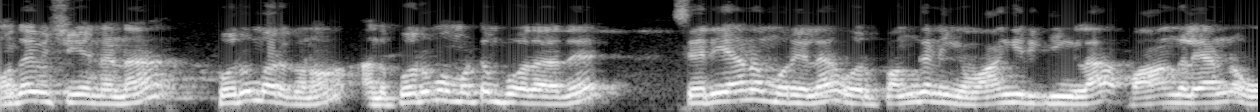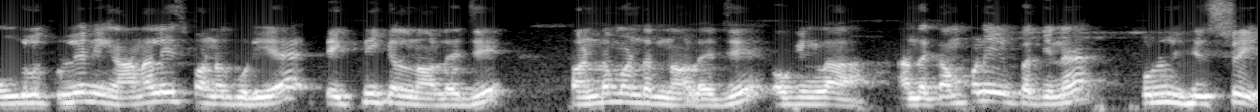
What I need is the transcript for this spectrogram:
முத விஷயம் என்னன்னா பொறுமை இருக்கணும். அந்த பொறுமை மட்டும் போதாது. சரியான முறையில ஒரு பங்கை நீங்க வாங்கியிருக்கீங்களா? வாங்கலையான்னு உங்களுக்குள்ளே நீங்க அனலைஸ் பண்ணக்கூடிய டெக்னிக்கல் நாலேஜ் ஃபண்டமெண்டல் நாலேஜ் ஓகேங்களா அந்த கம்பெனியை பத்தின ஃபுல் ஹிஸ்டரி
